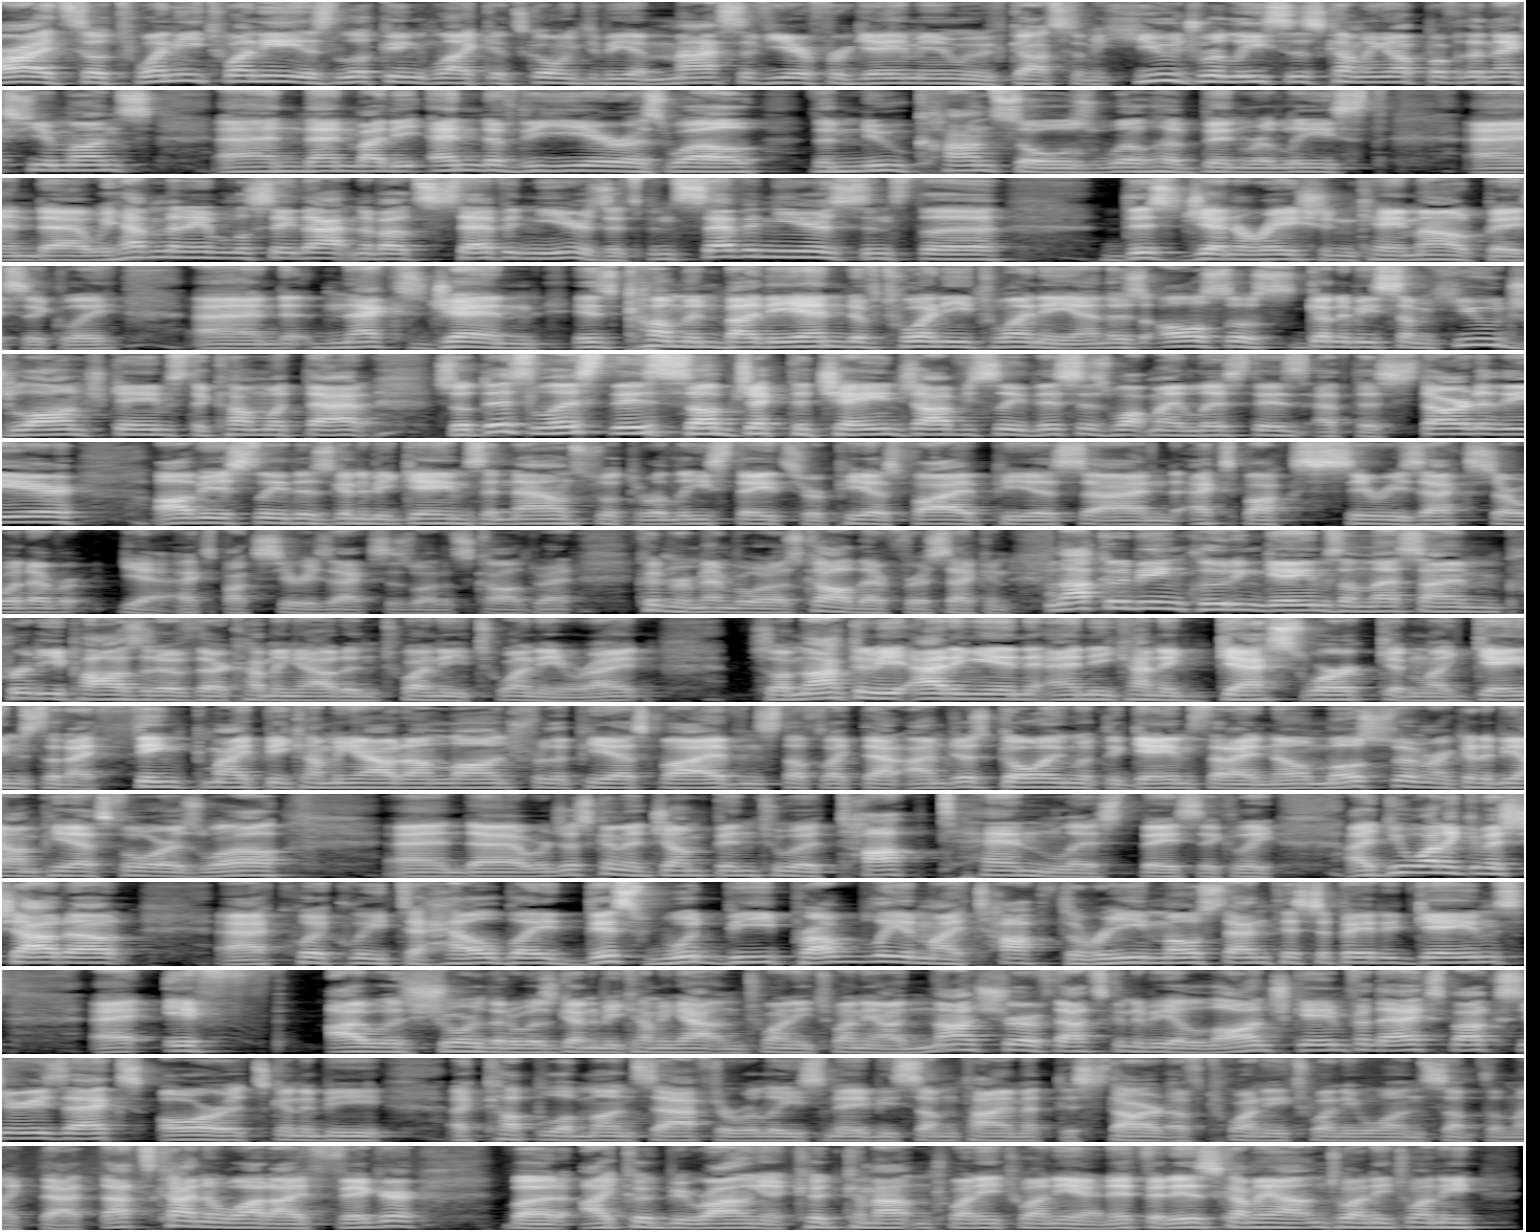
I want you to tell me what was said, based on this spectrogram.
All right, so 2020 is looking like it's going to be a massive year for gaming. We've got some huge releases coming up over the next few months, and then by the end of the year as well, the new consoles will have been released. And uh, we haven't been able to say that in about seven years. It's been seven years since the this generation came out basically and next gen is coming by the end of 2020 and there's also going to be some huge launch games to come with that. So this list is subject to change obviously. This is what my list is at the start of the year. Obviously there's going to be games announced with release dates for PS5 PS and Xbox Series X or whatever. Yeah Xbox Series X is what it's called right? Couldn't remember what it was called there for a second. I'm not going to be including games unless I'm pretty positive they're coming out in 2020 right so I'm not going to be adding in any kind of guesswork and like games that I think might be coming out on launch for the PS5 and stuff like that. I'm just going with the games that I know. Most of them are going to be on PS4 as well. And uh, we're just going to jump into a top 10 list, basically. I do want to give a shout out uh, quickly to Hellblade. This would be probably in my top three most anticipated games uh, if I was sure that it was going to be coming out in 2020. I'm not sure if that's going to be a launch game for the Xbox Series X or it's going to be a couple of months after release, maybe sometime at the start of 2021, something like that. That's kind of what I figure, but I could be wrong. It could come out in 2020, and if it is coming out in 2020,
